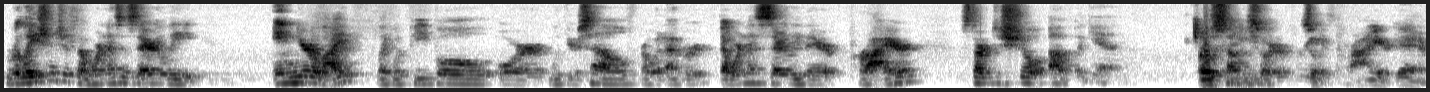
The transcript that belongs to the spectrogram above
relationships that weren't necessarily in your life, like with people or with yourself or whatever, that weren't necessarily there prior, start to show up again for Oh, some so sort of So prior, yeah,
